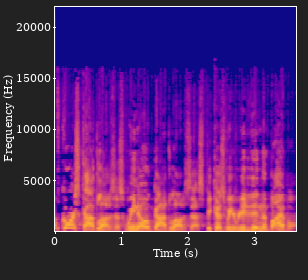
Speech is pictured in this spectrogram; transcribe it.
Of course, God loves us. We know God loves us because we read it in the Bible.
